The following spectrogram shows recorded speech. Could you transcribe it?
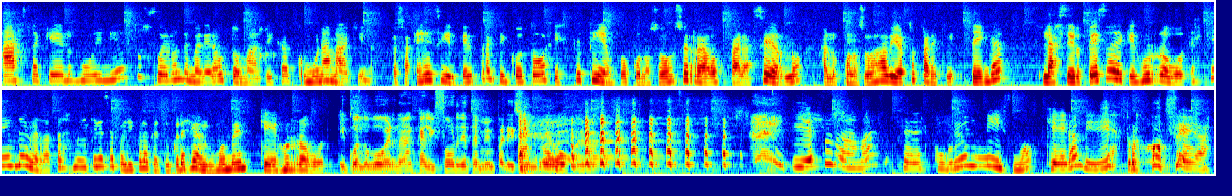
Hasta que los movimientos fueron de manera automática como una máquina. O sea, es decir, que él practicó todo este tiempo con los ojos cerrados para hacerlo, a los, con los ojos abiertos para que tenga la certeza de que es un robot. Es que él de verdad transmite en esa película que tú crees en algún momento que es un robot. Y cuando gobernaba California también parecía un robot, pero... y esto nada más se descubrió el mismo que era ambidiestro, o sea.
